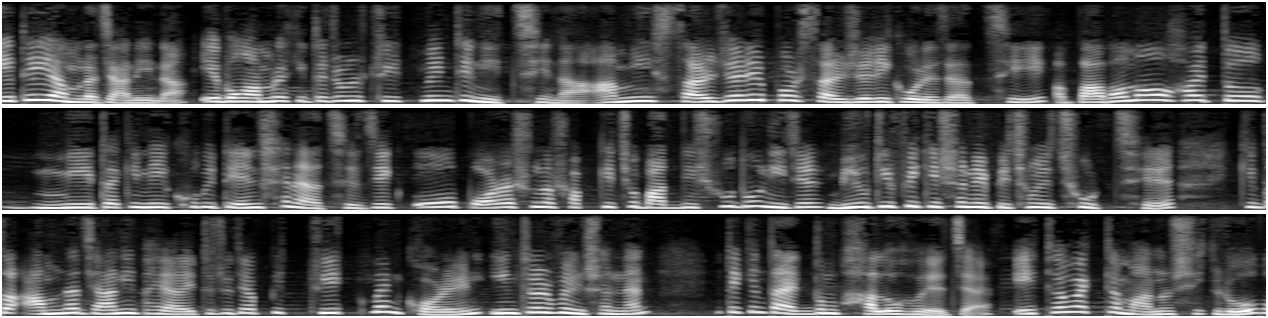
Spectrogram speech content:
এটাই আমরা জানি না। এবং আমরা এটার জন্য ট্রিটমেন্টই নিচ্ছি না। আমি সার্জারির পর সার্জারি করে যাচ্ছি। বাবা মাও হয়তো মেয়েটাকে নিয়ে খুবই টেনশন আছে। যে ও পড়াশোনা সব কিছু বাদ দিয়ে শুধু নিজের বিউটিফিকেশনের পিছনে ছুটছে। কিন্তু আমরা জানি ভাইয়া, এটা যদি আপনি ট্রিটমেন্ট করেন ইন্টারভেনশন নেন, এটা কিন্তু একদম ভালো হয়ে যায়। এটাও একটা মানসিক রোগ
